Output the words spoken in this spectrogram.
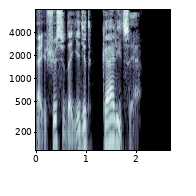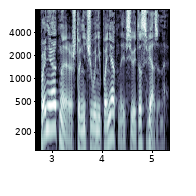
А еще сюда едет коалиция. Понятно, что ничего не понятно, и все это связано.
